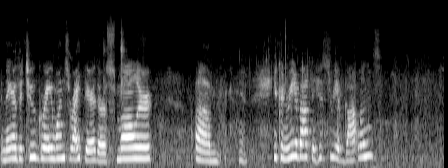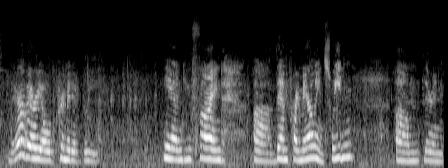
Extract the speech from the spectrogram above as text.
and they are the two gray ones right there. They're a smaller. Um. You can read about the history of Gotlands. They're a very old primitive breed, and you find uh, them primarily in Sweden. Um, they're in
